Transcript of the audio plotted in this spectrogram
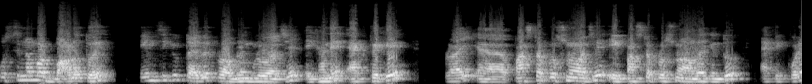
কোশ্চেন নাম্বার বারোতে এমসিকিউ টাইপের প্রবলেমগুলো আছে। এখানে এক থেকে প্রায় পাঁচটা প্রশ্ন আছে। এই পাঁচটা প্রশ্ন আমরা কিন্তু এক এক করে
